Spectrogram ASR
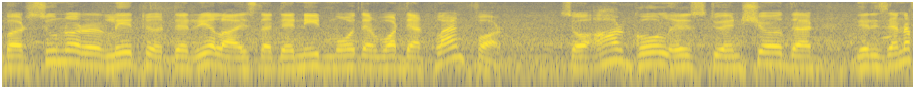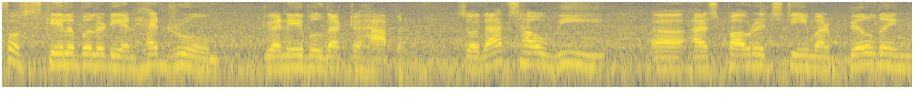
but sooner or later they realize that they need more than what they had planned for. So our goal is to ensure that there is enough of scalability and headroom to enable that to happen. So that's how we, uh, as PowerEdge team, are building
